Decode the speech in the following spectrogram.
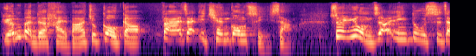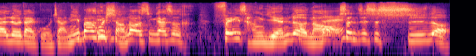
原本的海拔就够高，大概在一千公尺以上，所以因为我们知道印度是在热带国家，你一般会想到的是应该是非常炎热，然后甚至是湿热，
